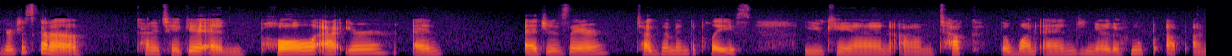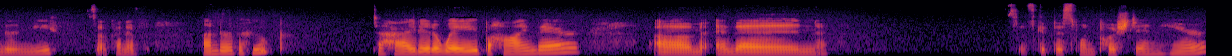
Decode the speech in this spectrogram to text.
you're just gonna kind of take it and pull at your ed edges there, tug them into place. You can um, tuck the one end near the hoop up underneath, so kind of under the hoop to hide it away behind there. Um, and then so let's get this one pushed in here.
